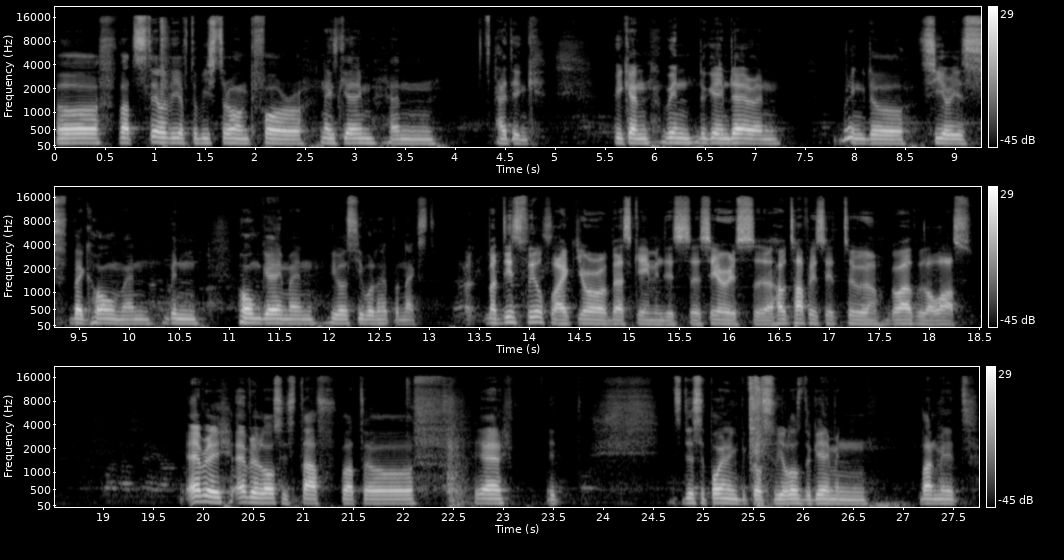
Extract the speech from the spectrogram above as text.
uh, but still we have to be strong for next game, and I think we can win the game there and bring the series back home and win home game, and we will see what happens next. But, but this feels like your best game in this uh, series. Uh, how tough is it to uh, go out with a loss? Every every loss is tough, but uh, yeah, it it's disappointing because we lost the game in one minute.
